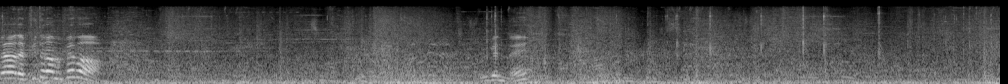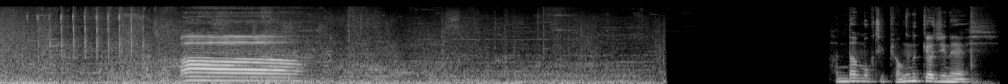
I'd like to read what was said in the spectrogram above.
빼야돼. 피들 한번 빼봐. 모르겠네. 아 단단 목직 병 느껴지네 씨.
